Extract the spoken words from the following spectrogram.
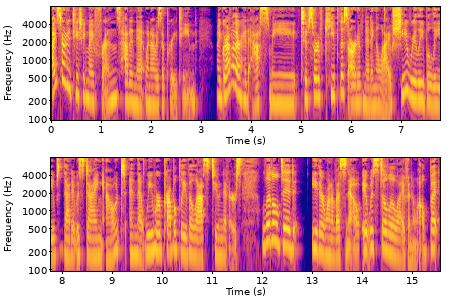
I started teaching my friends how to knit when I was a preteen. My grandmother had asked me to sort of keep this art of knitting alive. She really believed that it was dying out and that we were probably the last two knitters. Little did either one of us know. It was still alive and well, but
